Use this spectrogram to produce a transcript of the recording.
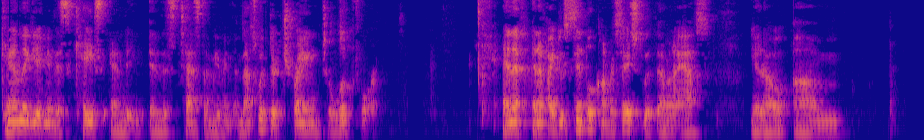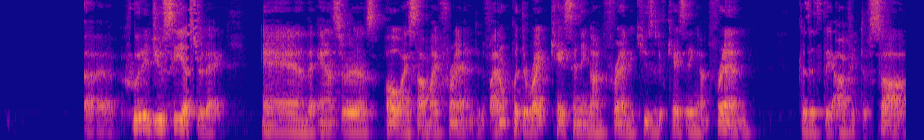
Can they give me this case ending in this test I'm giving them? That's what they're trained to look for. And if and if I do simple conversations with them and I ask, you know, um, uh, who did you see yesterday? And the answer is, oh, I saw my friend. And if I don't put the right case ending on friend, accusative case ending on friend, because it's the object of saw,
